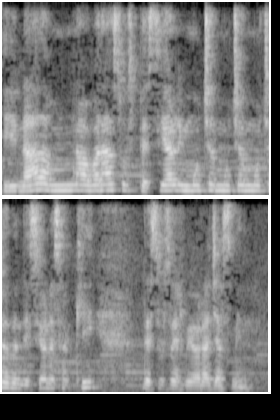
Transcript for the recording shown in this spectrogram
y nada, un abrazo especial y muchas, muchas, muchas bendiciones aquí de su servidora Yasmin.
